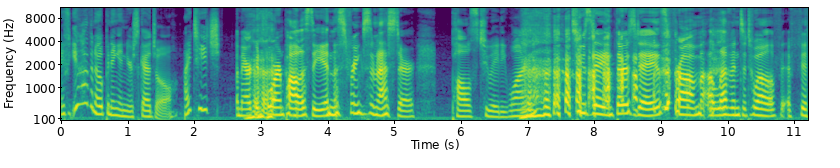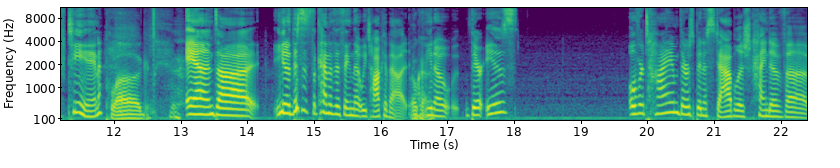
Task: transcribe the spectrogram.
If you have an opening in your schedule, I teach American foreign policy in the spring semester. Paul's 281 Tuesday and Thursdays from 11 to 12 15 Plug. and uh you know this is the kind of the thing that we talk about Okay. you know there is over time there's been established kind of uh,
